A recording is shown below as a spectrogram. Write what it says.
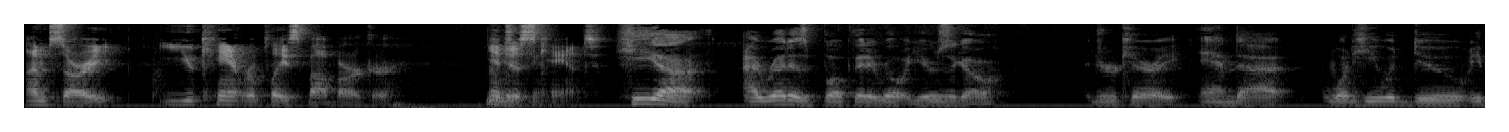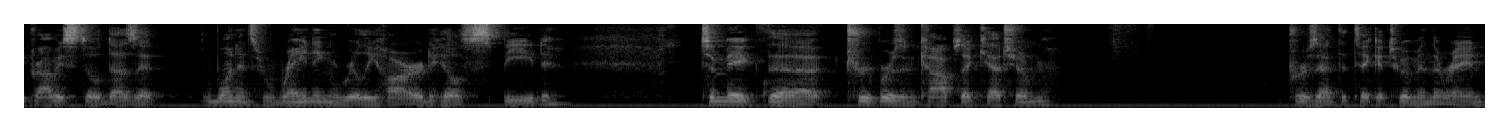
I'm sorry, you can't replace Bob Barker. You Nobody just can. can't. He, uh, I read his book that he wrote years ago, Drew Carey, and uh, what he would do, he probably still does it. When it's raining really hard, he'll speed to make the troopers and cops that catch him present the ticket to him in the rain,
